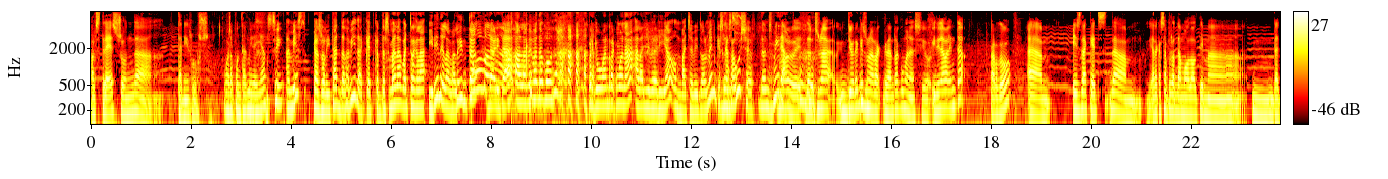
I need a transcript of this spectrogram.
els tres són de tenir-los. Ho has apuntat, Mireia? Sí, a més, casualitat de la vida. Aquest cap de setmana vaig regalar Irene la Valenta Toma! De veritat? a, la meva neboda, perquè m'ho van recomanar a la llibreria on vaig habitualment, que és Casa Usher. Doncs mira, Molt bé. Doncs una, jo crec que és una gran recomanació. Irene Valenta, perdó, eh, és d'aquests, de, ara que s'ha posat de moda el tema mm, de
